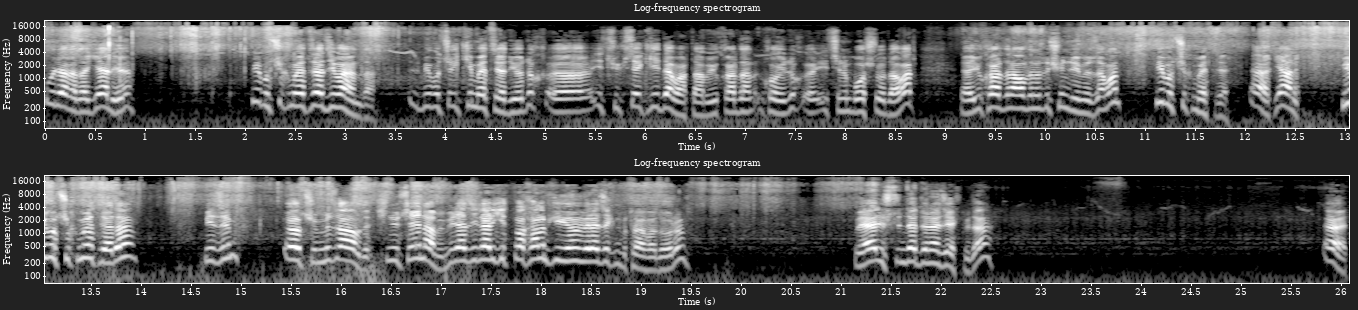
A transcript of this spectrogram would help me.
Buraya kadar geliyor. Bir buçuk metre civarında. Bir buçuk iki metre diyorduk. Ee, iç yüksekliği de var tabii. Yukarıdan koyduk. Ee, içinin boşluğu da var. Ee, yukarıdan aldığını düşündüğümüz zaman bir buçuk metre. Evet yani bir buçuk metrede bizim ölçümümüzü aldı. Şimdi Hüseyin abi biraz ileri git bakalım ki yön verecek mi bu tarafa doğru? Veya üstünde dönecek mi daha? Evet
